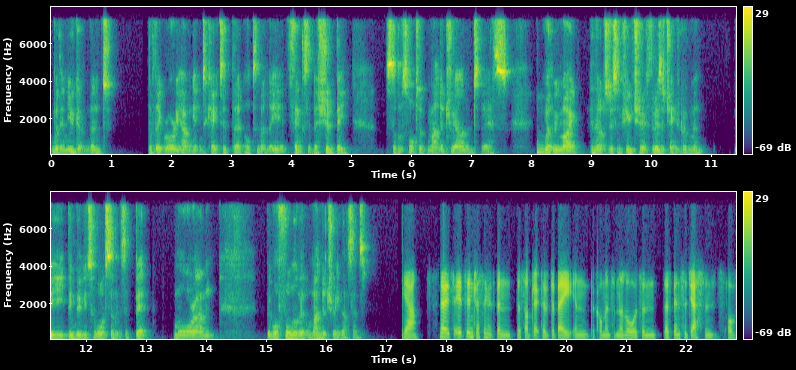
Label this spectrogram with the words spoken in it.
with a new government, with Labour already having indicated that ultimately it thinks that there should be some sort of mandatory element to this. Whether we might in the not too distant future, if there is a change of government, be be moving towards something that's a bit more um a bit more formal, a bit more mandatory in that sense. Yeah, no, it's it's interesting. It's been the subject of debate in the Commons and the Lords, and there's been suggestions of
